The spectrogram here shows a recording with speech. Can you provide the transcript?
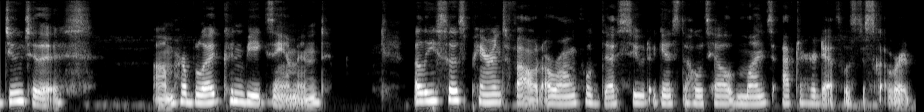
due to this. Um, her blood couldn't be examined. Elisa's parents filed a wrongful death suit against the hotel months after her death was discovered.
